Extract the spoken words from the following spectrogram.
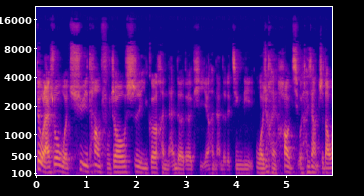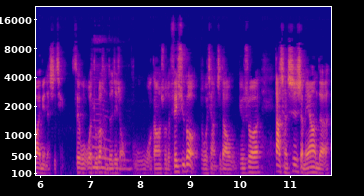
对我来说，我去一趟福州是一个很难得的体验，很难得的经历。我就很好奇，我很想知道外面的事情，所以我我读了很多这种我刚刚说的非虚构。我想知道，比如说大城市是什么样的，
